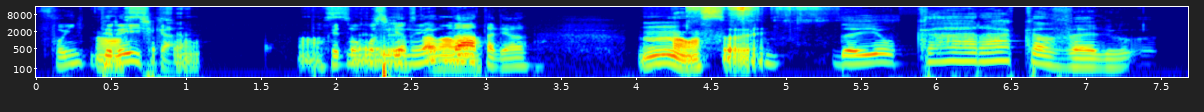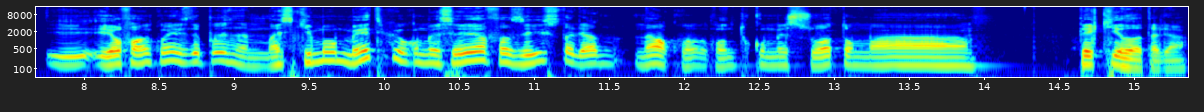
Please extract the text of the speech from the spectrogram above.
foi em Nossa três, cara. Senhora. Nossa, Porque tu não conseguia nem andar, lá. tá ligado? Nossa, velho. Daí eu, caraca, velho. E, eu falando com eles depois, né? Mas que momento que eu comecei a fazer isso, tá ligado? Não, quando, quando tu começou a tomar tequila, tá ligado?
